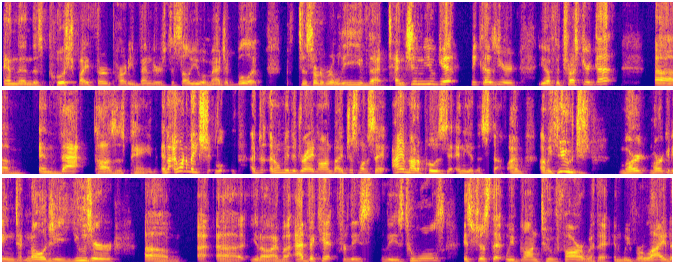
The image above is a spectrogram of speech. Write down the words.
and then this push by third party vendors to sell you a magic bullet to sort of relieve that tension you get because you're you have to trust your gut um, and that causes pain. And I want to make sure I, I, don't mean to drag on, but I just want to say I am not opposed to any of this stuff. I'm I'm a huge mar- marketing technology user. Um, uh, uh, you know, I'm an advocate for these these tools. It's just that we've gone too far with it, and we've relied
